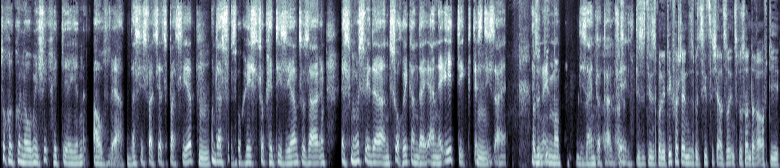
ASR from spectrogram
durch ökonomische Kriterien aufwerten. Das ist, was jetzt passiert. Mhm. Und das versuche ich zu kritisieren, zu sagen, es muss wieder an zurück an der, eine Ethik des mhm. Designs also die, im Design total also fehlt. Dieses, dieses Politikverständnis bezieht sich also insbesondere auf die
